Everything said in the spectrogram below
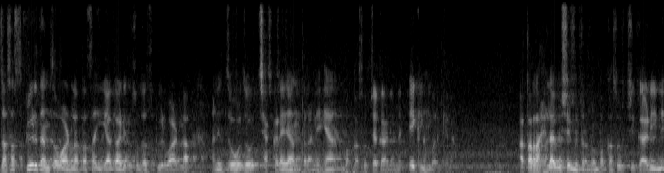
जसा स्पीड त्यांचा वाढला तसा या गाडीचा सुद्धा स्पीड वाढला आणि जवळजवळ छकड्याच्या अंतराने ह्या बकासूरच्या गाडीने एक नंबर केला. आता राहिला विषय मित्रांनो बकासूरची गाडीने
